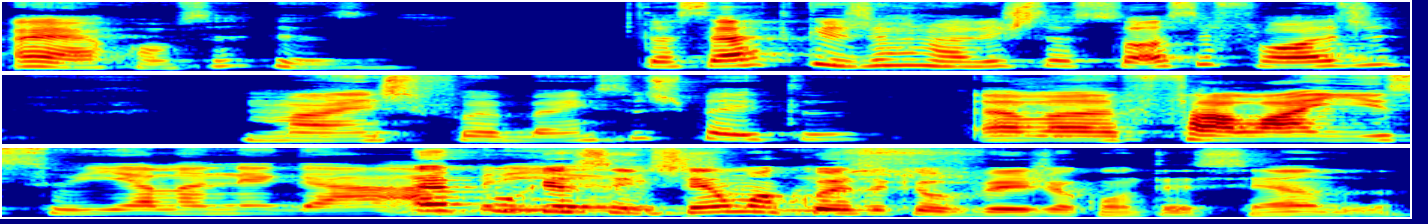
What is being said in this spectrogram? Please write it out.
É, com certeza. Tá certo que jornalista só se fode, mas foi bem suspeito ela falar isso e ela negar. É porque assim, os, tem uma coisa que eu vejo acontecendo.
